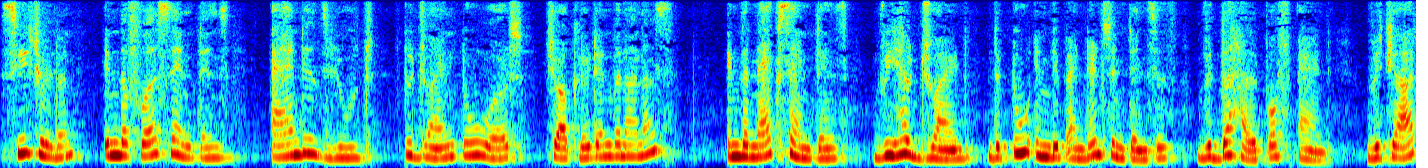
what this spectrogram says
See children, in the first sentence, and is used to join two words, chocolate and bananas. In the next sentence, we have joined the two independent sentences with the help of and, which are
